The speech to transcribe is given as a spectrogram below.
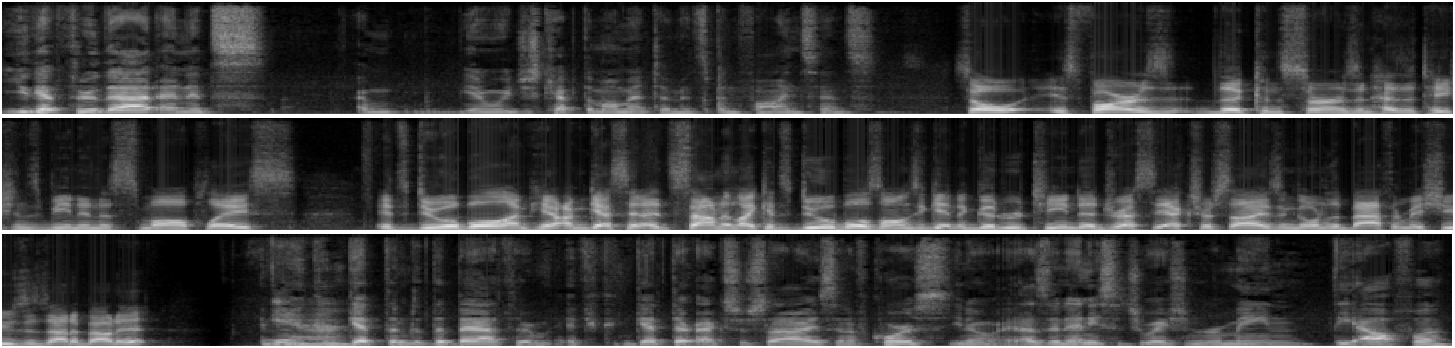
you get through that and it's um, you know we just kept the momentum it's been fine since so as far as the concerns and hesitations being in a small place it's doable i'm here i'm guessing it's sounding like it's doable as long as you get in a good routine to address the exercise and going to the bathroom issues is that about it if yeah. you can get them to the bathroom, if you can get their exercise, and of course, you know, as in any situation, remain the alpha,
